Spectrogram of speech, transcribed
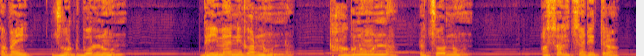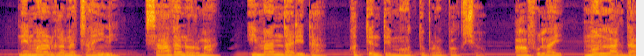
तपाईँ झुट बोल्नुहुन्न बेइमानी गर्नुहुन्न ठग्नुहुन्न र चोर्नुहुन्न। असल चरित्र निर्माण गर्न चाहिने साधनहरूमा इमान्दारिता अत्यन्तै महत्वपूर्ण पक्ष हो। आफूलाई मन लाग्दा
